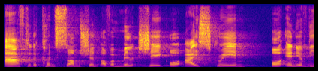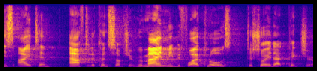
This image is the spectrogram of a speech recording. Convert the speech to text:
after the consumption of a milkshake or ice cream or any of these items after the consumption. Remind me before I close to show you that picture.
